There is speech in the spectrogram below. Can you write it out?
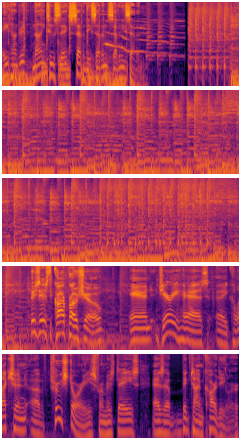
800 926 7777. This is the Car Pro Show, and Jerry has a collection of true stories from his days as a big time car dealer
